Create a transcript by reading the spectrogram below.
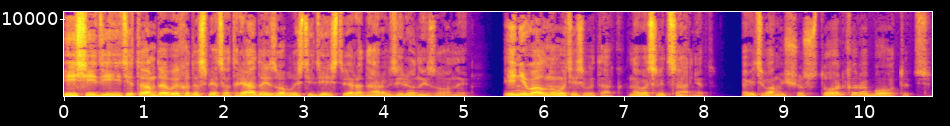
и сидите там до выхода спецотряда из области действия радаров зеленой зоны. И не волнуйтесь вы так, на вас лица нет. А ведь вам еще столько работать.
